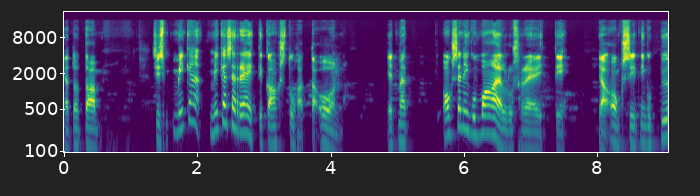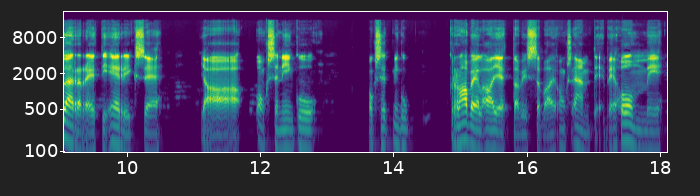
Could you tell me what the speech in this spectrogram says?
ja tota, siis mikä, mikä se reitti 2000 on? Et onko se niin kuin vaellusreitti, ja onko siitä niin kuin pyöräreitti erikseen, ja onko se, niin kuin, onko se niin kuin gravel ajettavissa vai onko MTB-hommia? Ää,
